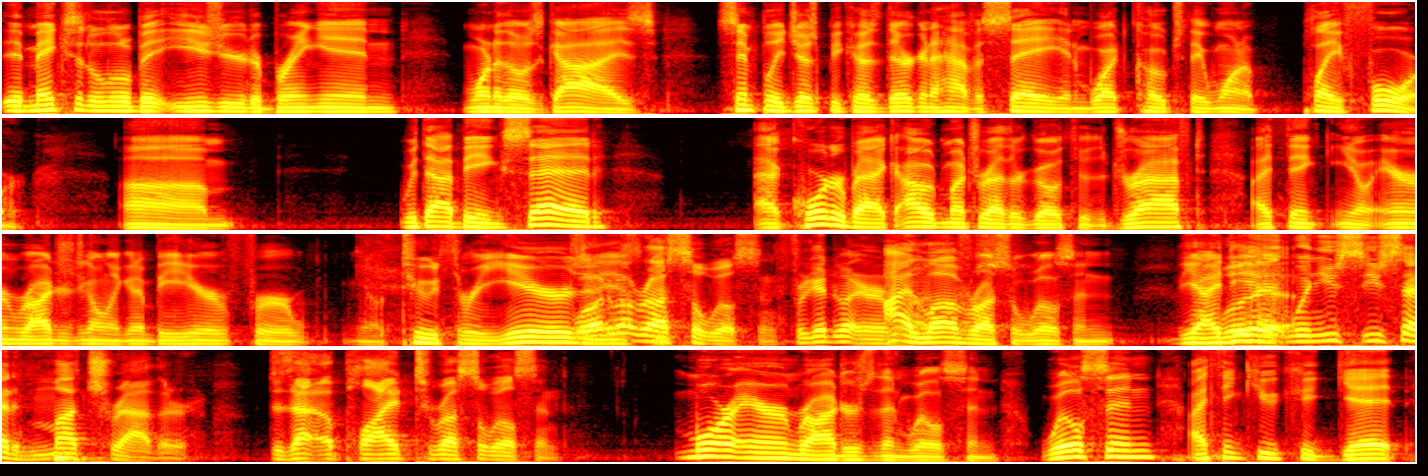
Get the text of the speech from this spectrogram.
it makes it a little bit easier to bring in one of those guys, simply just because they're going to have a say in what coach they want to play for. Um, with that being said, at quarterback, I would much rather go through the draft. I think you know Aaron Rodgers is only going to be here for you know two three years. What about Russell Wilson? Forget about Aaron. I love Russell Wilson. The Well, idea when you you said much rather, does that apply to Russell Wilson? more Aaron Rodgers than Wilson. Wilson, I think you could get.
